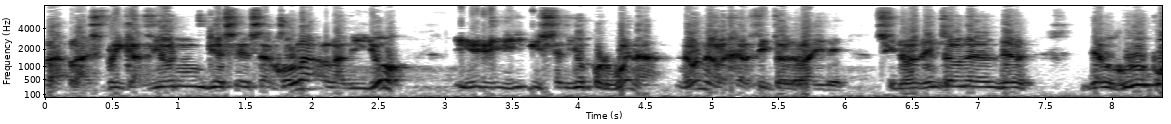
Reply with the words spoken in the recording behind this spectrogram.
la, la, explicación que se sacó la, la di yo y, y, se dio por buena, no en el ejército del aire, sino dentro del, del, grupo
